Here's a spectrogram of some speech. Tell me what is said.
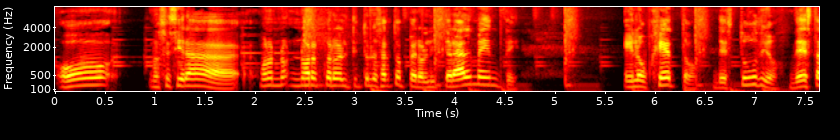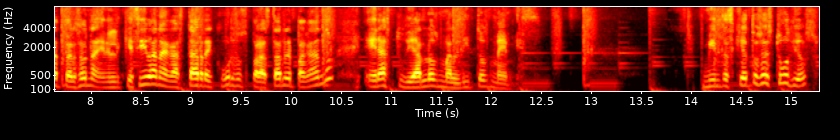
o no sé si era, bueno, no, recuerdo el título exacto, pero literalmente el objeto de estudio de esta persona en el que se iban a gastar recursos para estarle pagando era estudiar los malditos memes. Mientras que otros estudios,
